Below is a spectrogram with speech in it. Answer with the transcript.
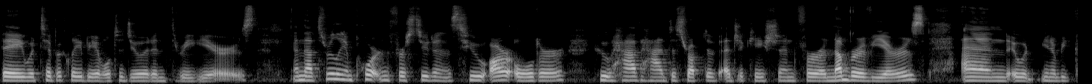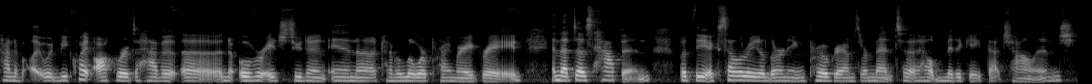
they would typically be able to do it in three years. And that's really important for students who are older, who have had disruptive education for a number of years. And it would, you know, be kind of, it would be quite awkward to have a, a, an overage student in a kind of a lower primary grade. And that does happen. But the accelerated learning programs are meant to help mitigate that challenge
